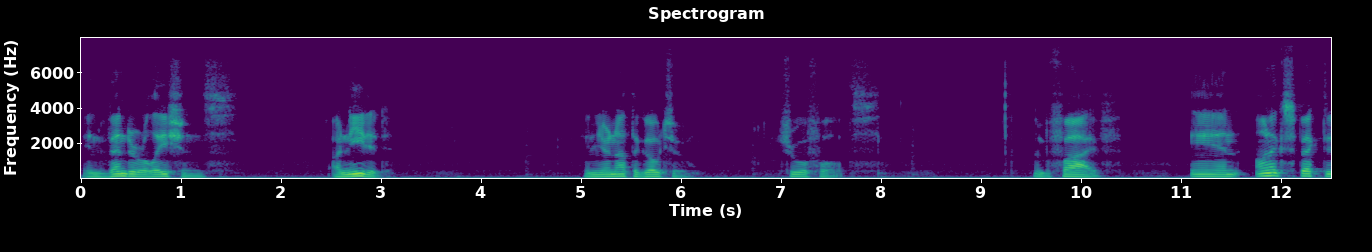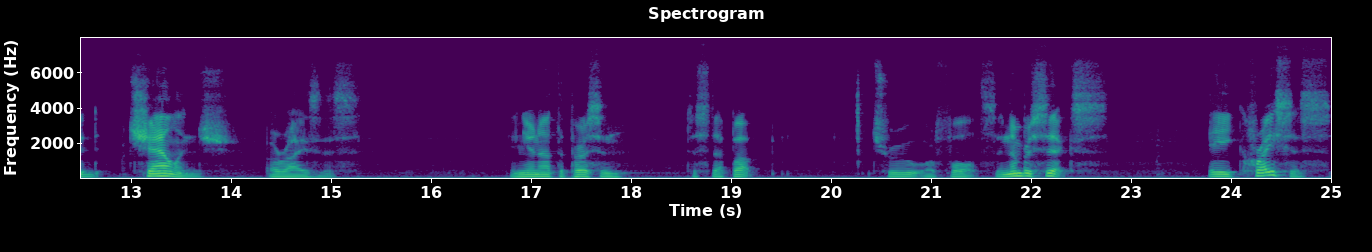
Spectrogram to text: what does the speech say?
and vendor relations are needed, and you're not the go to. True or false? Number five, an unexpected challenge arises, and you're not the person to step up. True or false? And number six, a crisis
